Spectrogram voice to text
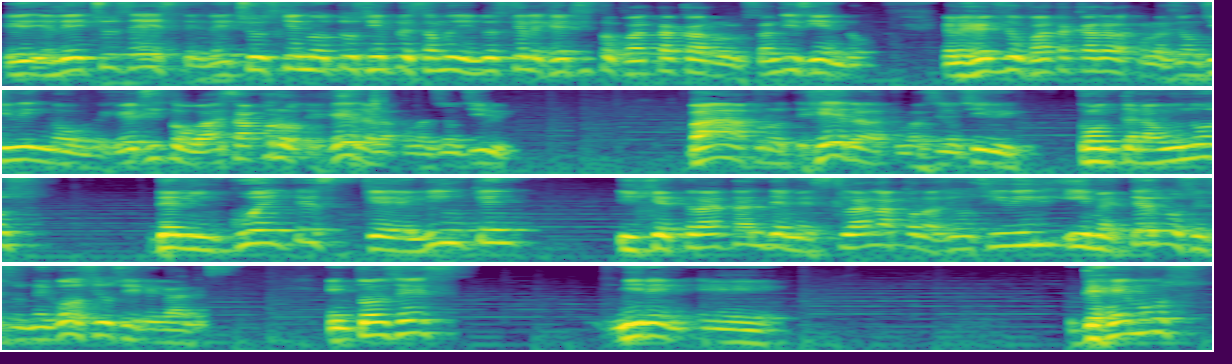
el, hecho es este, el hecho es que nosotros siempre estamos diciendo es que el ejército fue a atacar, lo están diciendo, el ejército fue a atacar a la población civil, no, el ejército va a proteger a la población civil, va a proteger a la población civil contra unos delincuentes que delinquen y que tratan de mezclar la población civil y meterlos en sus negocios ilegales. Entonces, miren, eh, dejemos,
